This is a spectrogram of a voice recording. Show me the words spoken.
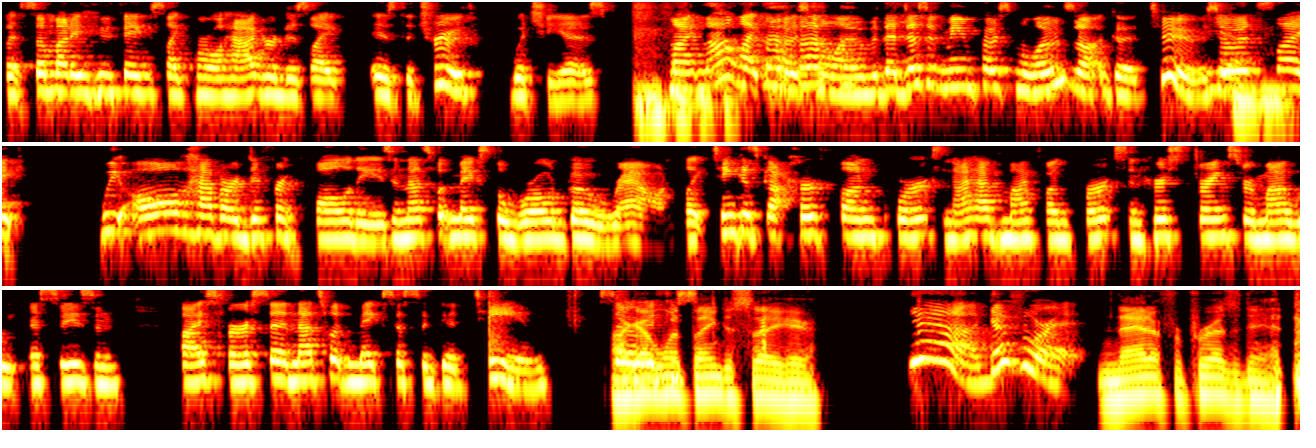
but somebody who thinks like Merle Haggard is like, is the truth, which he is, might not like Post Malone, but that doesn't mean Post Malone's not good too. So Yeah. it's like, we all have our different qualities, and that's what makes the world go round. Like Tinka's got her fun quirks, and I have my fun quirks, and her strengths are my weaknesses, and vice versa. And that's what makes us a good team. So I got one you- thing to say here. Yeah, go for it. Nata for president.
